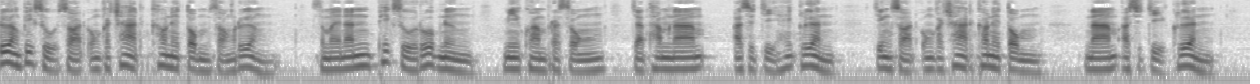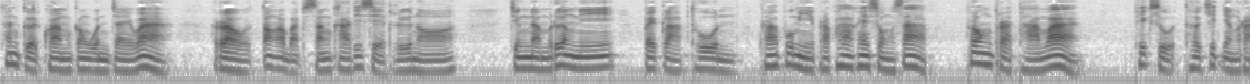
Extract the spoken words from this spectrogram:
เรื่องภิกษุสอดองคชาตเข้าในตมสองเรื่อง สมัยนั้นภิกษุรูปหนึ่งมีความประสงค์ จะทำน้ำอสุจิให้เคลื่อน จึงสอดองคชาตเข้าในตม น้ำอสุจิเคลื่อน ท่านเกิดความกังวลใจว่า เราต้องอบัตสังฆาทิเศษหรือหนอ จึงนำเรื่องนี้ไปกราบทูล พระผู้มีพระภาคให้ทรงทราบ พระองค์ตรัสถามว่า ภิกษุเธอคิดอย่างไร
